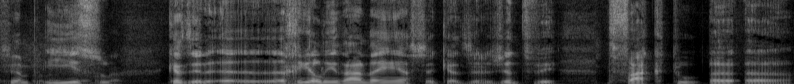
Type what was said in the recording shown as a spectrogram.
sempre. E isso, é quer dizer, a, a, realidade é essa, quer dizer, a gente vê, de facto, a, a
